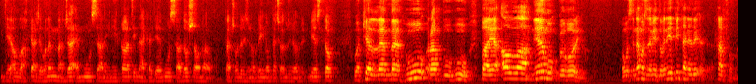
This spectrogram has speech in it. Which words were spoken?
gdje Allah kaže وَنَمَّا جَاءَ مُوسَى لِمِقَاتِنَا kad je Musa došao na tačno određeno vrijeme, u tačno određeno mjesto وَكَلَّمَهُ رَبُّهُ pa je Allah njemu govorio. Ovo se ne može zamijeniti, ovo nije pitanje harfova,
